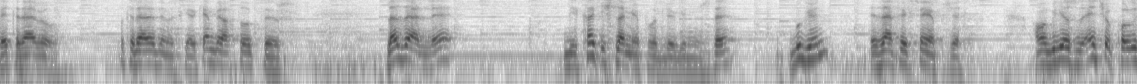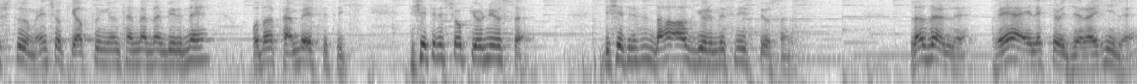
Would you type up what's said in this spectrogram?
ve tedavi olun. Bu tedavi edilmesi gereken bir hastalıktır. Lazerle birkaç işlem yapılabiliyor günümüzde. Bugün dezenfeksiyon yapacağız. Ama biliyorsunuz en çok konuştuğum, en çok yaptığım yöntemlerden biri ne? O da pembe estetik. Diş etiniz çok görünüyorsa, diş etinizin daha az görünmesini istiyorsanız, lazerle veya elektro cerrahiyle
